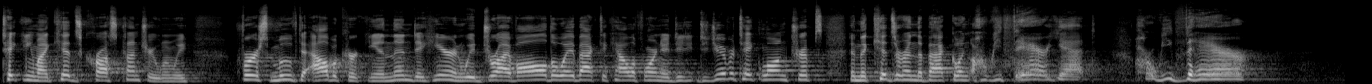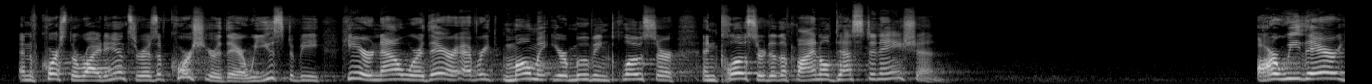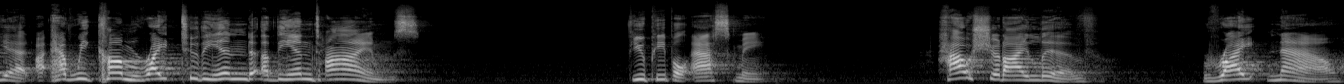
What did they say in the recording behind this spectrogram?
taking my kids cross country when we first moved to Albuquerque and then to here, and we'd drive all the way back to California. Did you, did you ever take long trips and the kids are in the back going, Are we there yet? Are we there? And of course, the right answer is, Of course, you're there. We used to be here, now we're there. Every moment you're moving closer and closer to the final destination. Are we there yet? Uh, have we come right to the end of the end times? Few people ask me, How should I live right now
